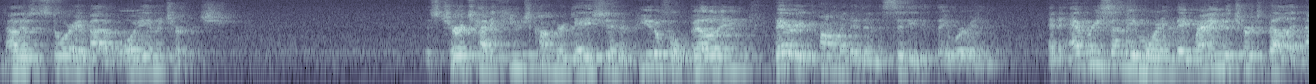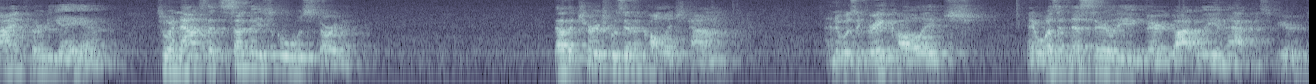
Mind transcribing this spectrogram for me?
Now, there's a story about a boy in a church. This church had a huge congregation, a beautiful building, very prominent in the city that they were in. And every Sunday morning, they rang the church bell at 9:30 a.m. to announce that Sunday school was starting. Now, the church was in a college town, and it was a great college, and it wasn't necessarily very godly in the atmosphere.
